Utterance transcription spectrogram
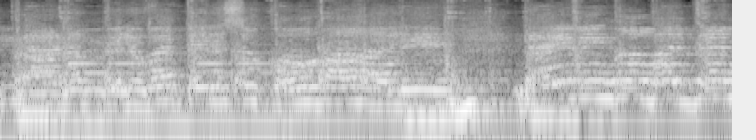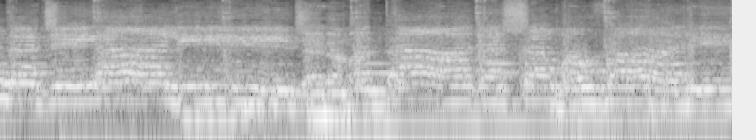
ప్రాణం విలువ తెలుసుకోవాలి. డ్రైవింగ్ భద్రంగా చేయాలి. జగమంతా ఆదర్శమవ్వాలి.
